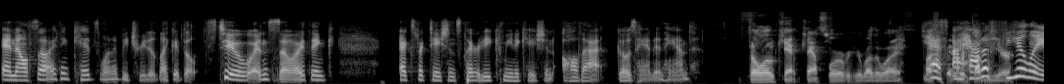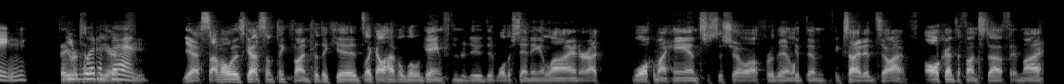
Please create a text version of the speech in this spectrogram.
And also I think kids want to be treated like adults too. And so I think expectations, clarity, communication, all that goes hand in hand. Fellow camp counselor over here, by the way. Yes, I had a year. feeling you would have been. Yes, I've always got something fun for the kids. Like I'll have a little game for them to do that while they're standing in line, or I walk my hands just to show off for them, get them excited. So I have all kinds of fun stuff in my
